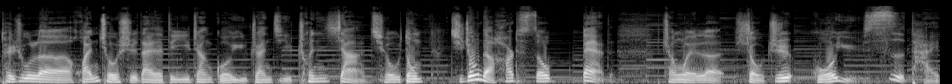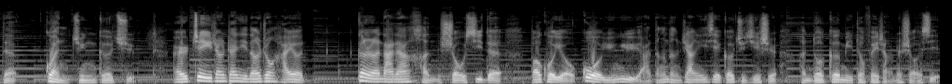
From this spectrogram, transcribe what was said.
推出了环球时代的第一张国语专辑《春夏秋冬》，其中的《Heart So Bad》成为了首支国语四台的冠军歌曲。而这一张专辑当中还有。更让大家很熟悉的，包括有过云雨啊等等这样一些歌曲，其实很多歌迷都非常的熟悉。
